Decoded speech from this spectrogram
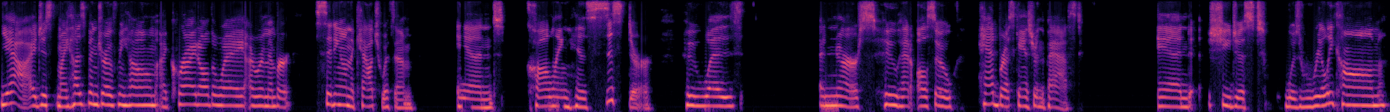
yeah, I just, my husband drove me home. I cried all the way. I remember sitting on the couch with him and calling his sister, who was a nurse who had also had breast cancer in the past. And she just was really calm,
